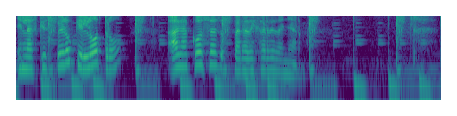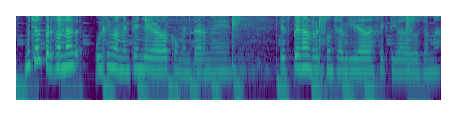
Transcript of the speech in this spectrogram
en las que espero que el otro haga cosas para dejar de dañarme. Muchas personas últimamente han llegado a comentarme que esperan responsabilidad afectiva de los demás.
